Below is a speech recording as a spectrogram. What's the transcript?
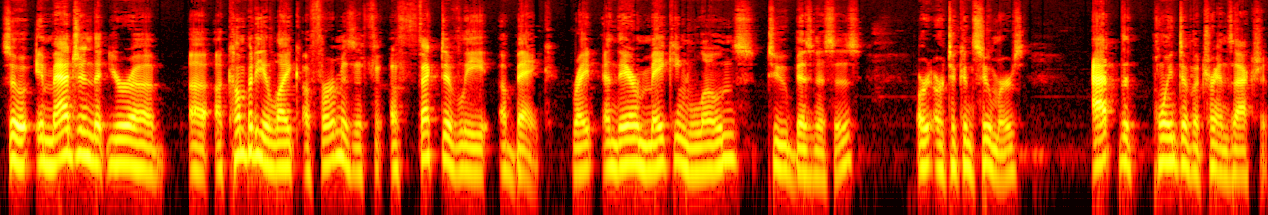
so imagine that you're a a, a company like Affirm is eff- effectively a bank, right? And they are making loans to businesses or, or to consumers at the point of a transaction.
